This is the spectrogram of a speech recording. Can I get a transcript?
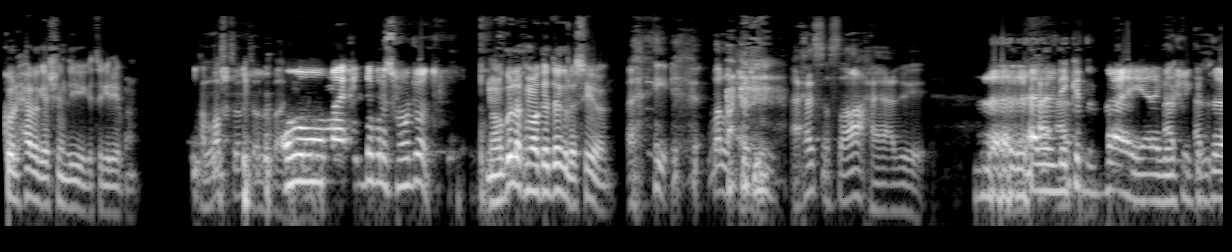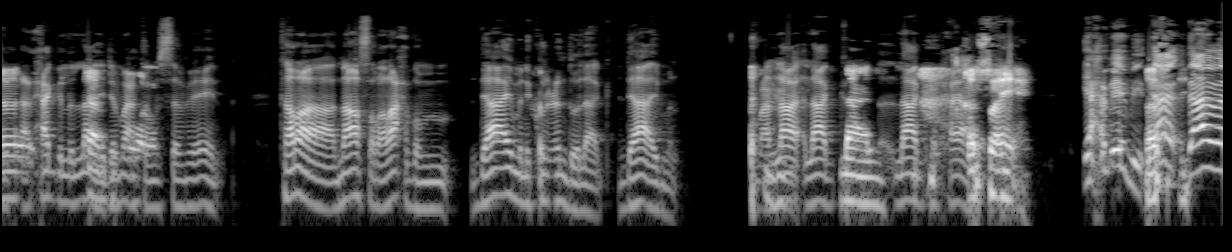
كل حلقة 20 دقيقة تقريبا. خلصت انت ولا باقي؟ اوه مايكل دوغلاس موجود. أنا أقول لك مايكل دوغلاس أيوه والله احس الصراحه يعني. هذا اللي كنت باهي أنا قبل شوي كنت ال- الحق لله يا جماعة المستمعين. ترى ناصر الاحظ دائما يكون عنده lag. دائما. طبعا لا لا lag في غير الحياة صحيح. يا حبيبي دائما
